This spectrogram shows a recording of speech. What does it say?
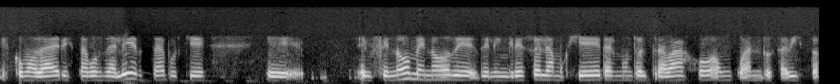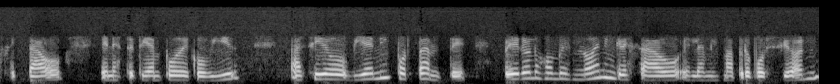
es como dar esta voz de alerta porque el fenómeno del ingreso de la mujer al mundo del trabajo, aun cuando se ha visto afectado en este tiempo de COVID, ha sido bien importante pero los hombres no han ingresado en la misma proporción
